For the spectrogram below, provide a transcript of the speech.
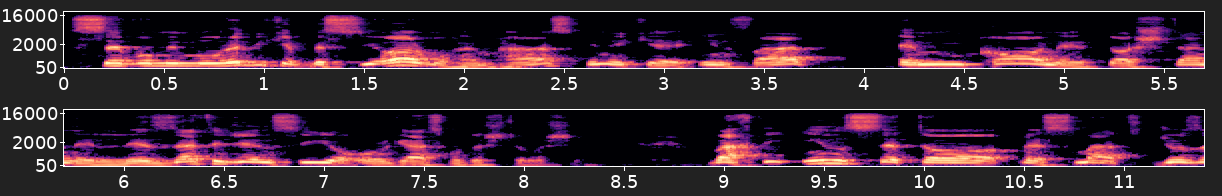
سومین موردی که بسیار مهم هست اینه که این فرد امکان داشتن لذت جنسی یا ارگسم داشته باشه. وقتی این سه تا قسمت جز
